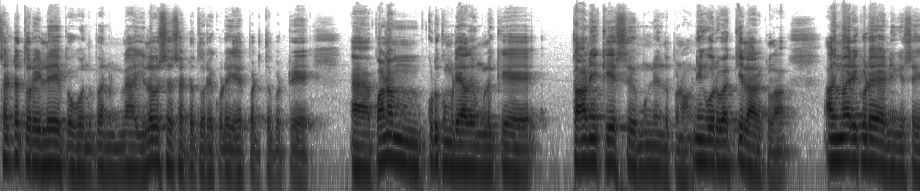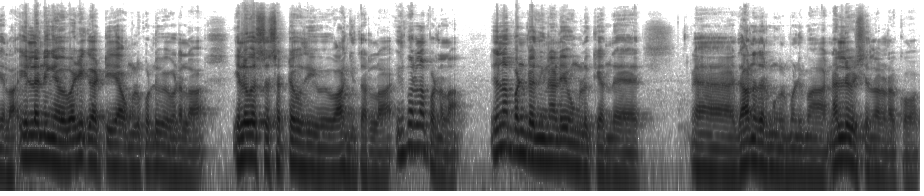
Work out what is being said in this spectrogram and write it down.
சட்டத்துறையிலே இப்போ வந்து பார்த்திங்கன்னா இலவச சட்டத்துறை கூட ஏற்படுத்தப்பட்டு பணம் கொடுக்க முடியாதவங்களுக்கு தானே கேஸு முன்னிருந்து பண்ணுவாங்க. நீங்கள் ஒரு வக்கீலாக இருக்கலாம். அது மாதிரி கூட நீங்கள் செய்யலாம். இல்லை நீங்கள் வழிகாட்டி அவங்களை கொண்டு போய் விடலாம். இலவச சட்ட உதவி வாங்கி தரலாம். இது மாதிரிலாம் பண்ணலாம். இதெல்லாம் பண்ணிட்டு வந்தீங்கனாலே உங்களுக்கு அந்த தான தர்மங்கள் மூலிமா நல்ல விஷயம் தான் நடக்கும்.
